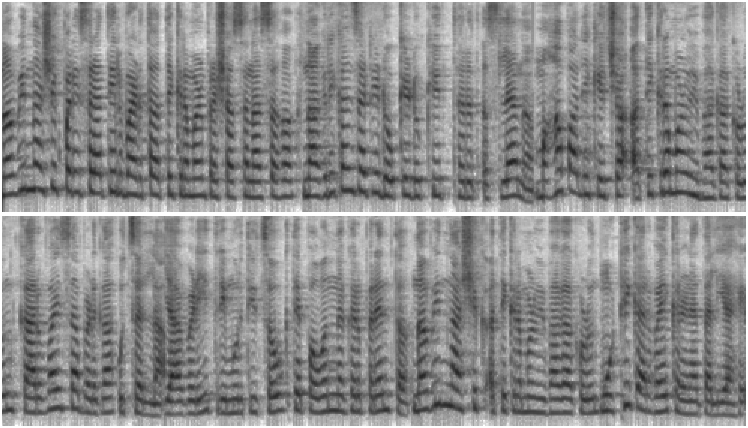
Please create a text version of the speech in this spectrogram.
नवीन नाशिक परिसरातील वाढतं अतिक्रमण प्रशासनासह नागरिकांसाठी डोकेदुखी ठरत असल्यानं महापालिकेच्या अतिक्रमण विभागाकडून कारवाईचा बडगा उचलला. यावेळी त्रिमूर्ती चौक ते पवन नगर पर्यंत नवीन नाशिक अतिक्रमण विभागाकडून मोठी कारवाई करण्यात आली आहे.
